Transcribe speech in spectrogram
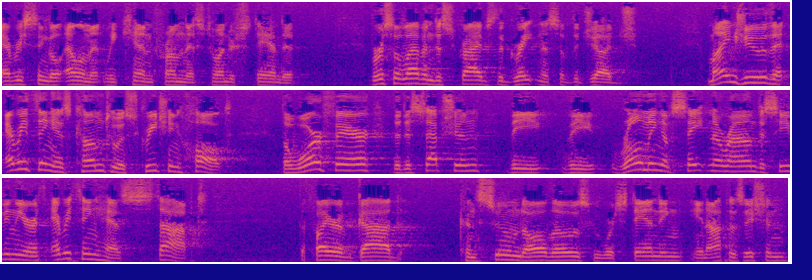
every single element we can from this to understand it. Verse 11 describes the greatness of the judge. Mind you that everything has come to a screeching halt. The warfare, the deception, the, the roaming of Satan around deceiving the earth, everything has stopped. The fire of God consumed all those who were standing in opposition.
